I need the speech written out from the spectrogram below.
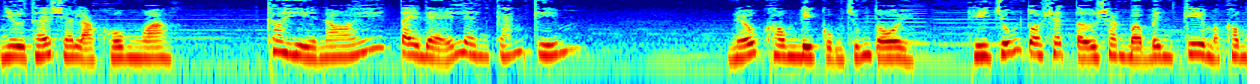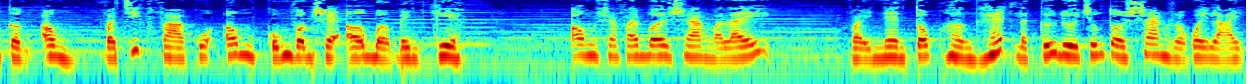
Như thế sẽ là khôn ngoan. Kahia nói, tay để lên cán kiếm. Nếu không đi cùng chúng tôi, thì chúng tôi sẽ tự sang bờ bên kia mà không cần ông, và chiếc phà của ông cũng vẫn sẽ ở bờ bên kia. Ông sẽ phải bơi sang mà lấy. Vậy nên tốt hơn hết là cứ đưa chúng tôi sang rồi quay lại.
